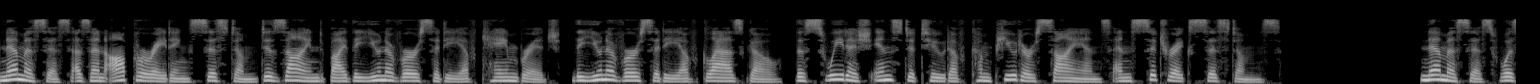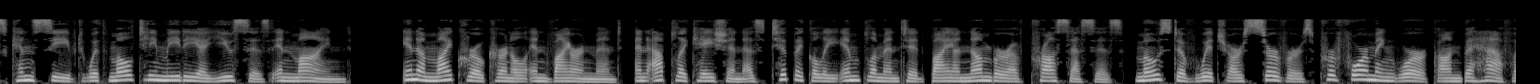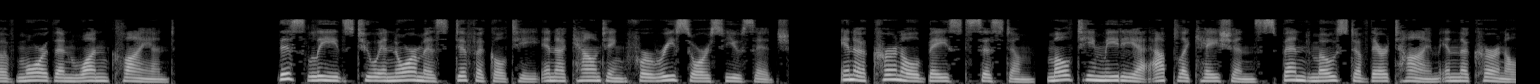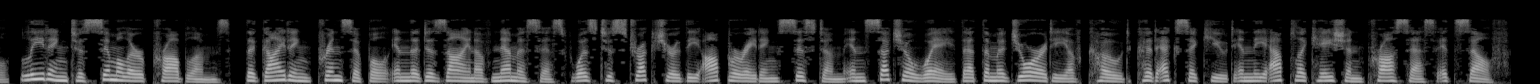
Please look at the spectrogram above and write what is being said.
Nemesis is an operating system designed by the University of Cambridge, the University of Glasgow, the Swedish Institute of Computer Science and Citrix Systems. Nemesis was conceived with multimedia uses in mind. In a microkernel environment, an application is typically implemented by a number of processes, most of which are servers performing work on behalf of more than one client. This leads to enormous difficulty in accounting for resource usage. In a kernel-based system, multimedia applications spend most of their time in the kernel, leading to similar problems. The guiding principle in the design of Nemesis was to structure the operating system in such a way that the majority of code could execute in the application process itself.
